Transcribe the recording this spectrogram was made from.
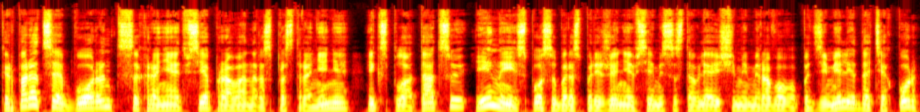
Корпорация Борент сохраняет все права на распространение, эксплуатацию и иные способы распоряжения всеми составляющими мирового подземелья до тех пор,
